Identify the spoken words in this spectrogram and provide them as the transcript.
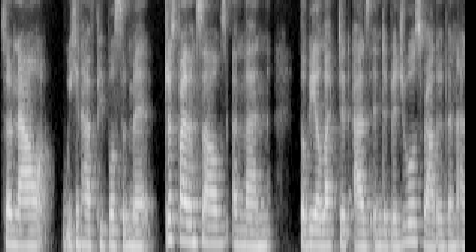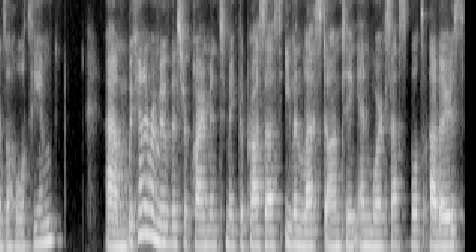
So now we can have people submit just by themselves, and then they'll be elected as individuals rather than as a whole team. Um, we kind of remove this requirement to make the process even less daunting and more accessible to others.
